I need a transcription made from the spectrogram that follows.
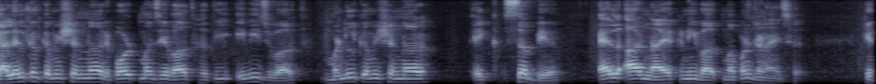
Kalelkar કમિશનના રિપોર્ટમાં જે વાત હતી એવી જ વાત મંડલ કમિશનના એક સભ્ય એલ આર નાયકની વાતમાં પણ જણાય છે. કે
